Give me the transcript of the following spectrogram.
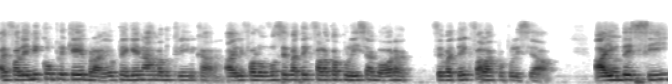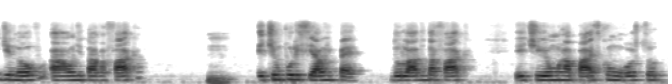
Aí falei, me compliquei, Brian. Eu peguei na arma do crime, cara. Aí ele falou, você vai ter que falar com a polícia agora. Você vai ter que falar com o policial. Aí eu desci de novo aonde estava a faca. Hum. E tinha um policial em pé, do lado da faca. E tinha um rapaz com o rosto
